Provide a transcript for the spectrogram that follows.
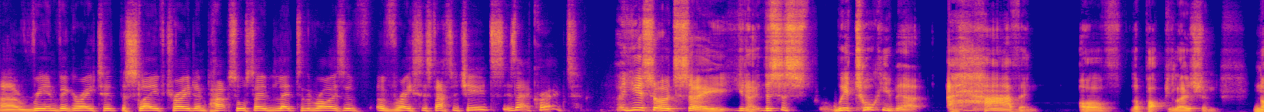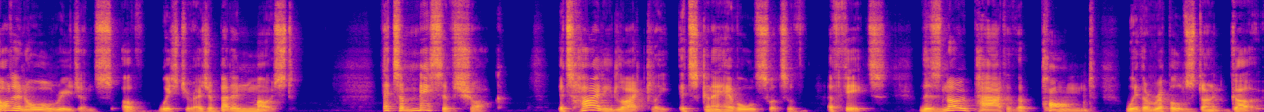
uh, reinvigorated the slave trade and perhaps also led to the rise of, of racist attitudes. Is that correct? Uh, yes, I would say, you know, this is, we're talking about a halving of the population not in all regions of West Eurasia, but in most. That's a massive shock. It's highly likely it's going to have all sorts of effects. There's no part of the pond where the ripples don't go.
